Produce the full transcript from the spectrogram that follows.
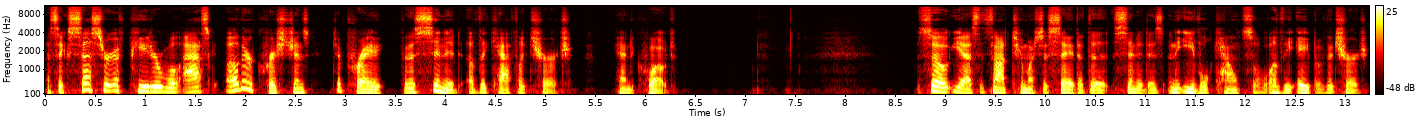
a successor of Peter will ask other Christians to pray for the Synod of the Catholic Church. So, yes, it's not too much to say that the Synod is an evil council of the ape of the Church,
